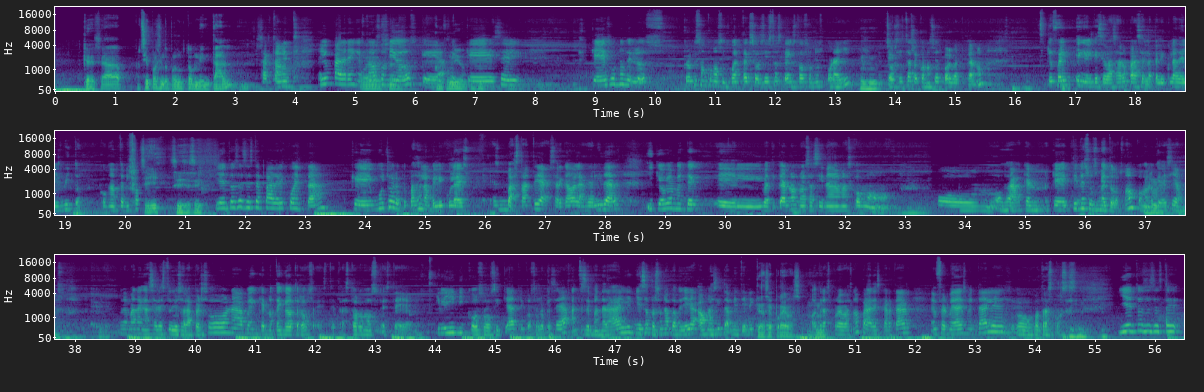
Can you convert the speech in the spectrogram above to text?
que sea 100% producto mental. Exactamente. Hay un padre en Estados Unidos que, que es el... que es uno de los... Creo que son como 50 exorcistas que hay en Estados Unidos por ahí. Exorcistas reconocidos por el Vaticano. Que fue el, en el que se basaron para hacer la película del rito con Anthony Hopkins. Sí, sí, sí, sí. Y entonces este padre cuenta que mucho de lo que pasa en la película es, es bastante acercado a la realidad y que obviamente el Vaticano no es así nada más como... O, o sea, que, que, tiene sus métodos, ¿no? Como lo que decíamos. Me mandan a hacer estudios a la persona, ven que no tenga otros este, trastornos este, clínicos o psiquiátricos o lo que sea antes de mandar a alguien y esa persona cuando llega aún así también tiene que, hacer pruebas. Otras pruebas, ¿no? Para descartar enfermedades mentales o otras cosas. Y entonces este,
